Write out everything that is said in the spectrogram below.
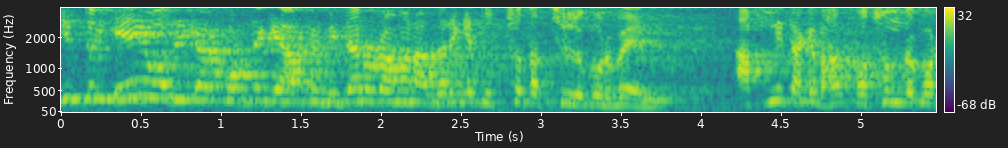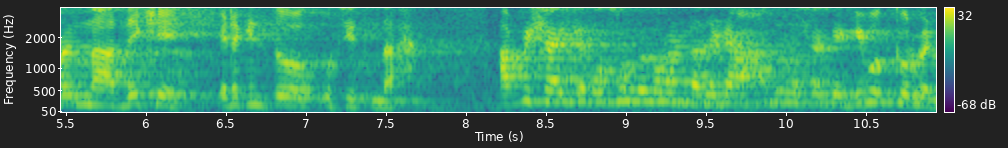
কিন্তু এই অধিকার করতে গিয়ে আপনি মিজানুর রহমান আজারিকে তুচ্ছ তাচ্ছিল্য করবেন, আপনি তাকে পছন্দ করেন না দেখে, এটা কিন্তু উচিত না। আপনি শাহিকে পছন্দ করেন না দেখে আহমদুল্লাহ সাহেবকে গিবোধ করবেন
